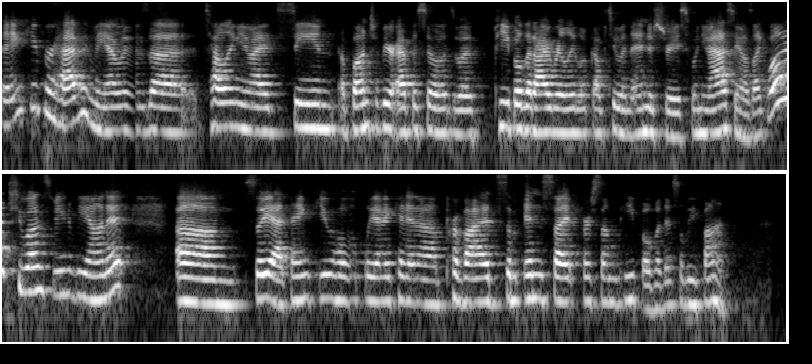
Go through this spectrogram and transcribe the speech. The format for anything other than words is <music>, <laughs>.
Thank you for having me. I was uh, telling you I had seen a bunch of your episodes with people that I really look up to in the industry. So when you asked me, I was like, "What? She wants me to be on it." Um, so yeah, thank you. Hopefully, I can uh, provide some insight for some people, but this will be fun.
